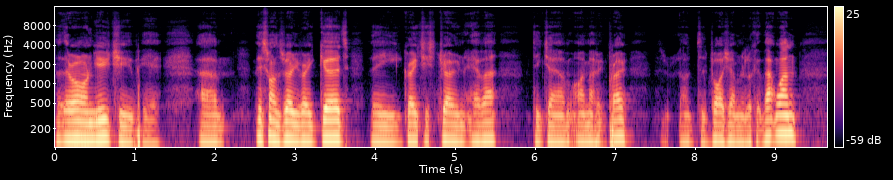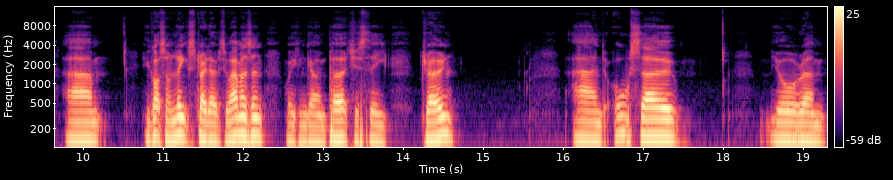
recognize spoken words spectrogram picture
that there are on YouTube here. Um, this one's very, very good. The greatest drone ever, DJI iMavic Pro. I'd advise you having a look at that one. Um, you've got some links straight over to Amazon where you can go and purchase the drone. And also, your um,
